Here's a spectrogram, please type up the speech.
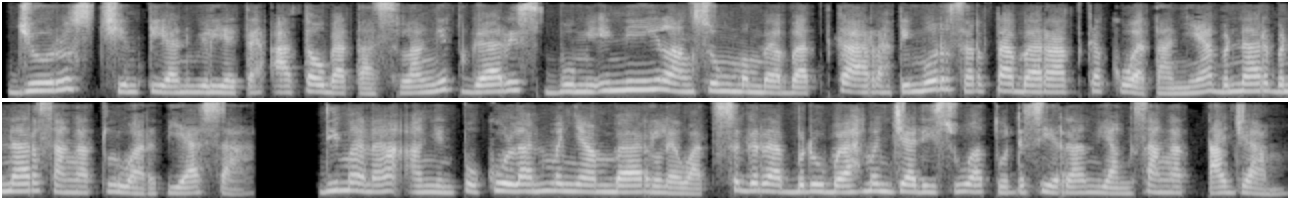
Jurus cintian wilayah atau batas langit garis bumi ini langsung membabat ke arah timur serta barat kekuatannya benar-benar sangat luar biasa. Di mana angin pukulan menyambar lewat segera berubah menjadi suatu desiran yang sangat tajam.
